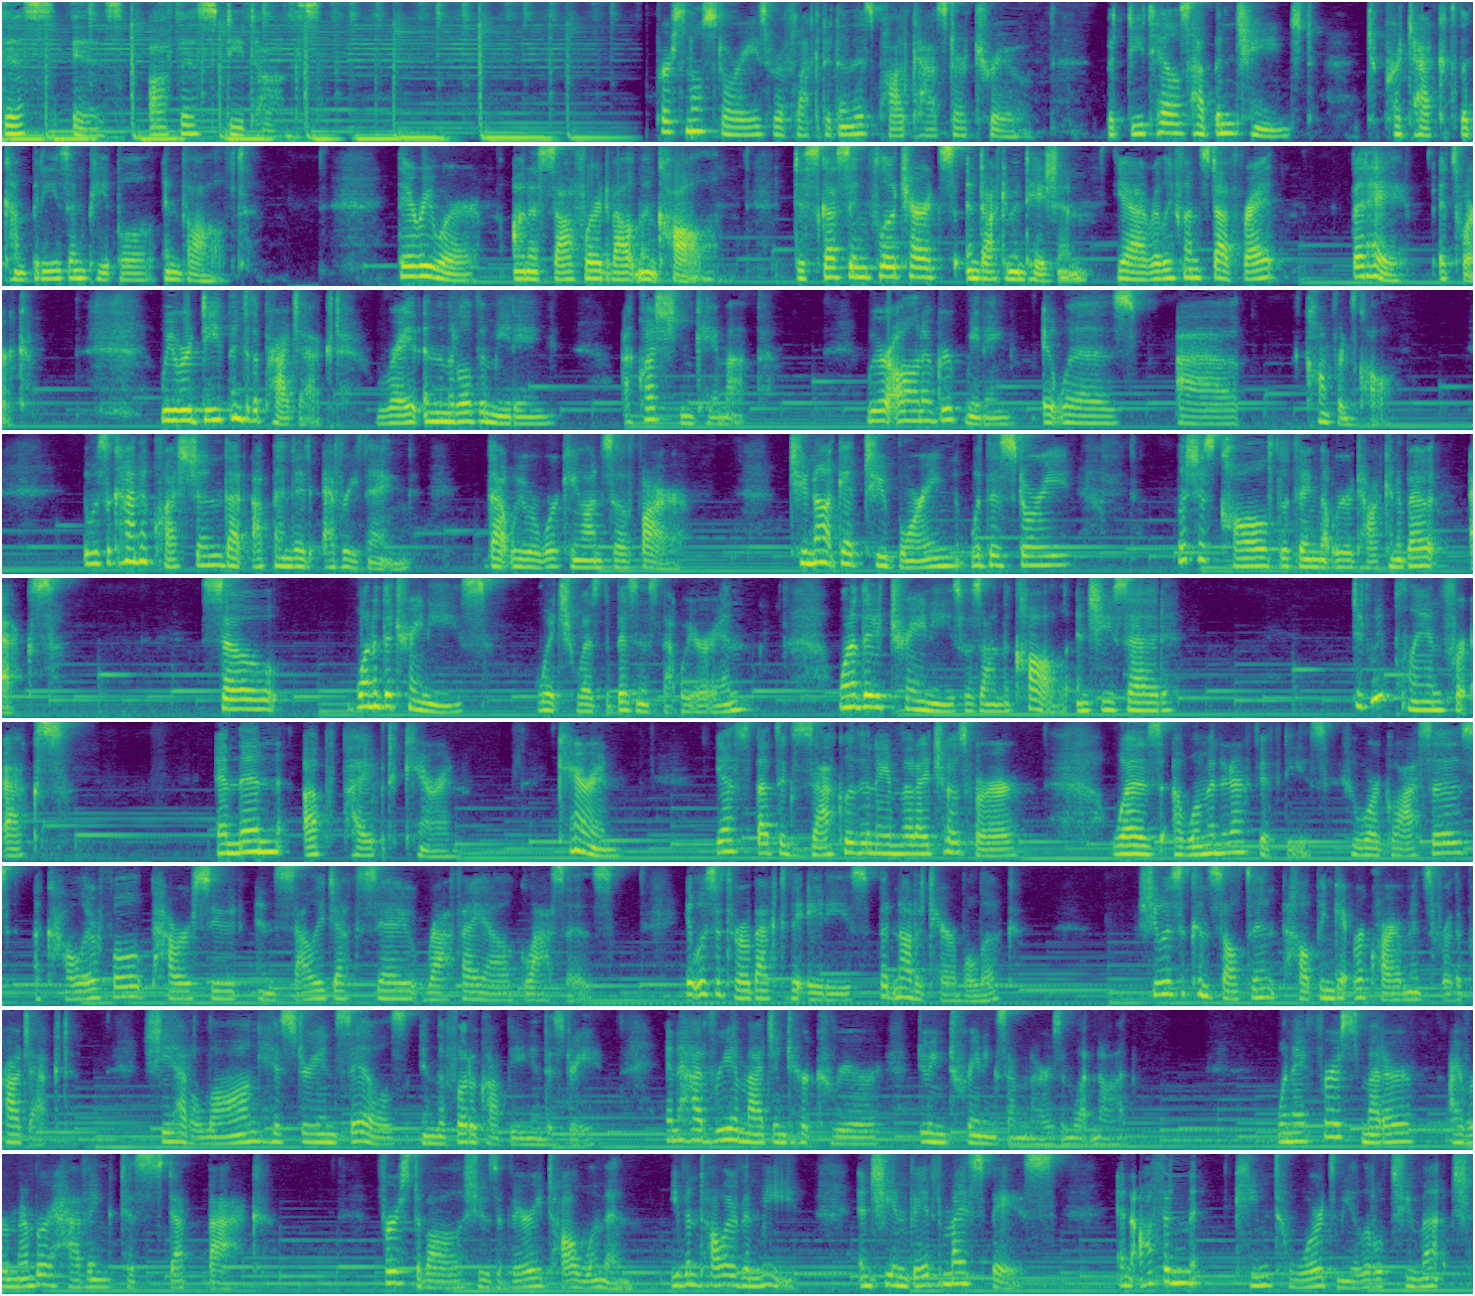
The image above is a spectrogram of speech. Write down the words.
This is Office Detox. Personal stories reflected in this podcast are true, but details have been changed to protect the companies and people involved. There we were on a software development call, discussing flowcharts and documentation. Yeah, really fun stuff, right? But hey, it's work. We were deep into the project. Right in the middle of a meeting, a question came up. We were all in a group meeting it was a conference call. It was the kind of question that upended everything that we were working on so far. To not get too boring with this story, let's just call the thing that we were talking about X. So, one of the trainees, which was the business that we were in, one of the trainees was on the call and she said, Did we plan for X? And then up piped Karen. Karen, yes, that's exactly the name that I chose for her, was a woman in her 50s who wore glasses, a colorful power suit, and Sally Jessy Raphael glasses. It was a throwback to the 80s, but not a terrible look. She was a consultant helping get requirements for the project. She had a long history in sales in the photocopying industry and had reimagined her career doing training seminars and whatnot. When I first met her, I remember having to step back. First of all, she was a very tall woman, even taller than me, and she invaded my space and often came towards me a little too much.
